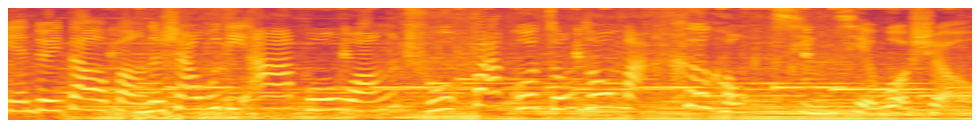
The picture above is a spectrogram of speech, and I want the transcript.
面对到访的沙乌地阿拉伯王储，法国总统马克宏亲切握手。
